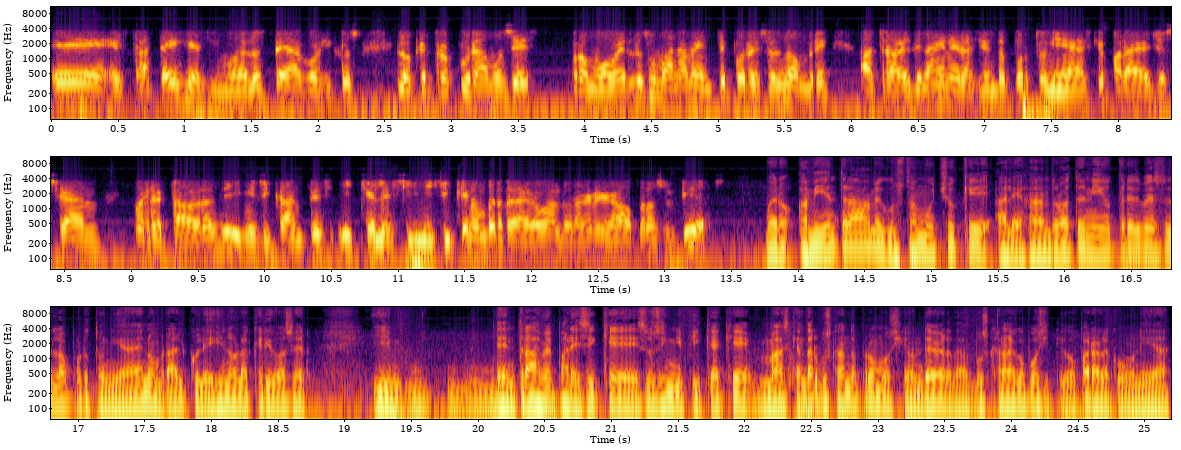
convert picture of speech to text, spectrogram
eh, estrategias y modelos pedagógicos lo que procuramos es promoverlos humanamente, por eso el nombre, a través de la generación de oportunidades que para ellos sean pues retadoras significantes y que les signifiquen un verdadero valor agregado para sus vidas. Bueno, a mí de entrada me gusta mucho que Alejandro ha tenido tres veces la oportunidad de nombrar el colegio y no lo ha querido hacer. Y de entrada me parece que eso significa que más que andar buscando promoción, de verdad buscan algo positivo para la comunidad.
